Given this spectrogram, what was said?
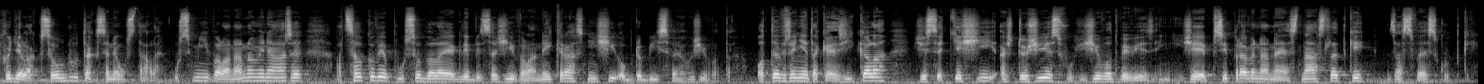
chodila k soudu, tak se neustále usmívala na novináře a celkově působila, jak kdyby zažívala nejkrásnější období svého života. Otevřeně také říkala, že se těší, až dožije svůj život ve vězení, že je připravena nést následky za své skutky.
